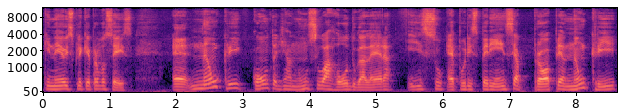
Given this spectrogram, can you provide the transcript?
que nem eu expliquei para vocês. É, não crie conta de anúncio a rodo, galera. Isso é por experiência própria, não crie.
